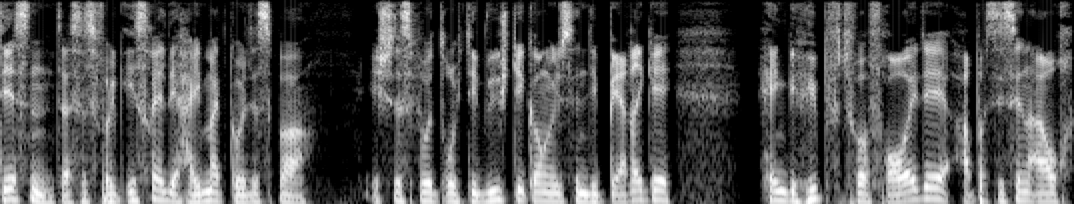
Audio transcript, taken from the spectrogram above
dessen, dass das Volk Israel die Heimat Gottes war, ist es, wo durch die Wüste gegangen sind die Berge hingehüpft vor Freude, aber sie sind auch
